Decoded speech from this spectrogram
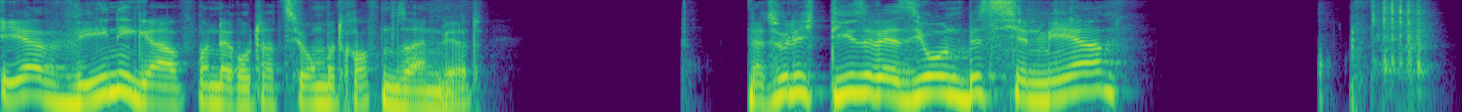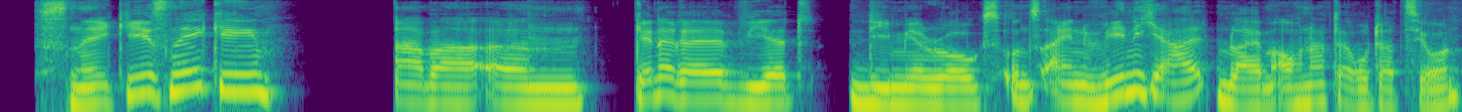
eher weniger von der Rotation betroffen sein wird. Natürlich diese Version ein bisschen mehr. Snaky, snaky. Aber ähm, generell wird die Mir Rogues uns ein wenig erhalten bleiben, auch nach der Rotation.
